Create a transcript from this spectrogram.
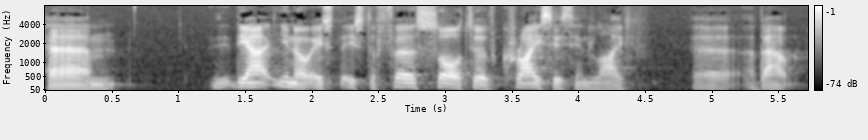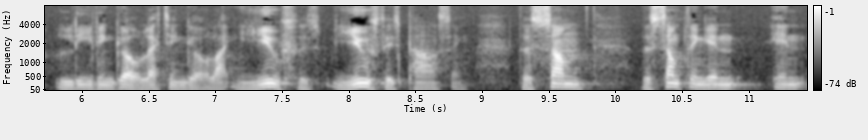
Um, the, you know, it's, it's the first sort of crisis in life uh, about leaving go, letting go. Like youth is, youth is passing. There's, some, there's something in, in,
